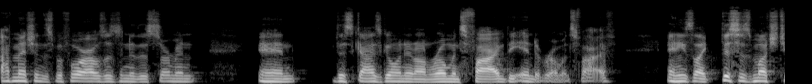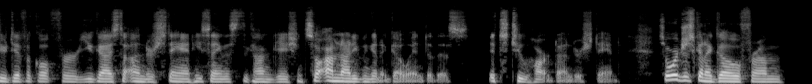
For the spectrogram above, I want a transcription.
I've mentioned this before. I was listening to this sermon and this guy's going in on Romans 5, the end of Romans 5. And he's like, This is much too difficult for you guys to understand. He's saying this to the congregation. So I'm not even going to go into this. It's too hard to understand. So we're just going to go from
